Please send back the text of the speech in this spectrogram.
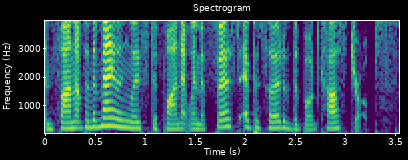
and sign up for the mailing list to find out when the first episode of the podcast drops.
